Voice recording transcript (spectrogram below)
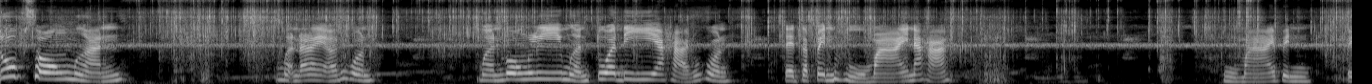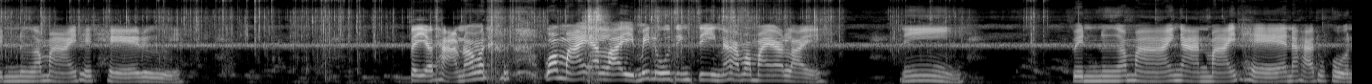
รูปทรงเหมือน เหมือนอะไรอะทุกคน เหมือนวงลีเหมือนตัวดีอะค่ะ ทุกคน แต่จะเป็นหูไม้นะคะ หูไม้เป็นเป็นเนื้อไม้แท้ๆเลย แต่อย่าถามนะว่าว่าไม้อะไรไม่รู้จริง ๆ นะคะ ว่าไม้อะไร นี่ เป็นเนื้อไม้งานไม้แท้นะคะ ทุกคน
